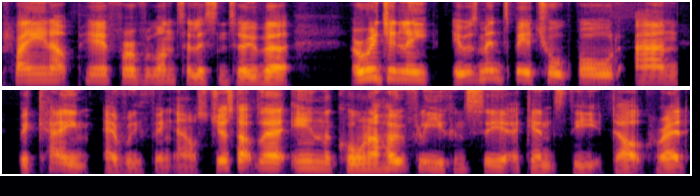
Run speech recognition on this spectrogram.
playing up here for everyone to listen to but originally it was meant to be a chalkboard and became everything else. Just up there in the corner, hopefully you can see it against the dark red.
